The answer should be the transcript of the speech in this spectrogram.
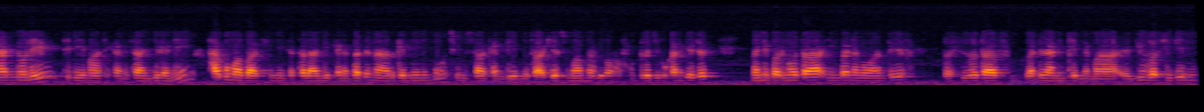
naannoleen itti deemaati kan isaan jiranii haguma vaaksiinii kan talaallii kana bal'inaan arganneen immoo cimsaa kan deemnu ta'a keessumaa amma yeroo fuuldura jiru kana keessatti manni barnootaa hin banama waan ta'eef barsiisotaaf bal'inaan hin kennamaa yuunivarsiitiin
